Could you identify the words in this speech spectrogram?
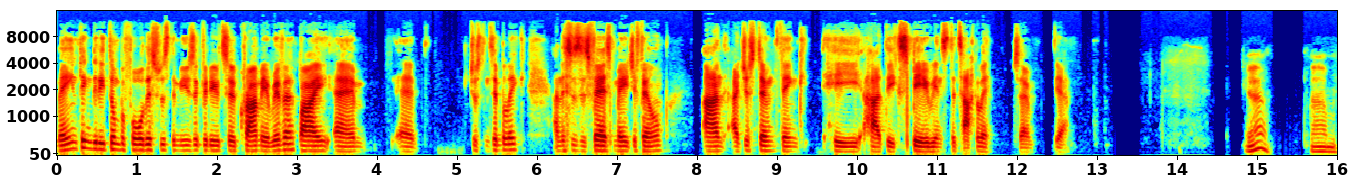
main thing that he'd done before this was the music video to "Cry Me a River" by um, uh, Justin Timberlake, and this is his first major film. And I just don't think he had the experience to tackle it. So yeah, Yeah. Um,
